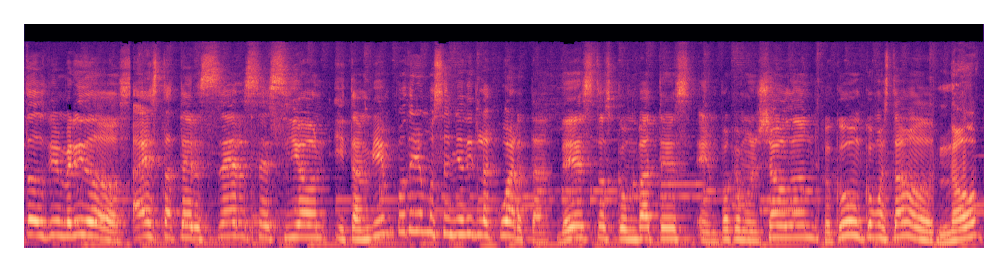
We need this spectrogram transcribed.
todos bienvenidos a esta tercera sesión y también podríamos añadir la cuarta de estos combates en Pokémon Showdown. Cocoon, ¿cómo estamos? No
